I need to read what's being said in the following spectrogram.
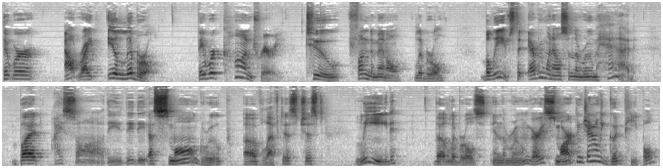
that were outright illiberal. They were contrary to fundamental liberal beliefs that everyone else in the room had. But I saw the, the, the, a small group of leftists just lead the liberals in the room, very smart and generally good people,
